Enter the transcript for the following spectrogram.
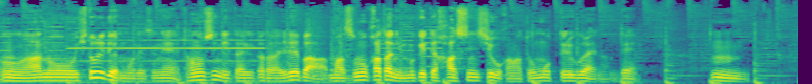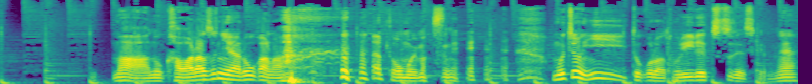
うん、あの、一人でもですね、楽しんでいただける方がいれば、まあ、その方に向けて発信しようかなと思ってるぐらいなんで、うん。まあ、あの、変わらずにやろうかな、と思いますね。もちろんいいところは取り入れつつですけどね。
